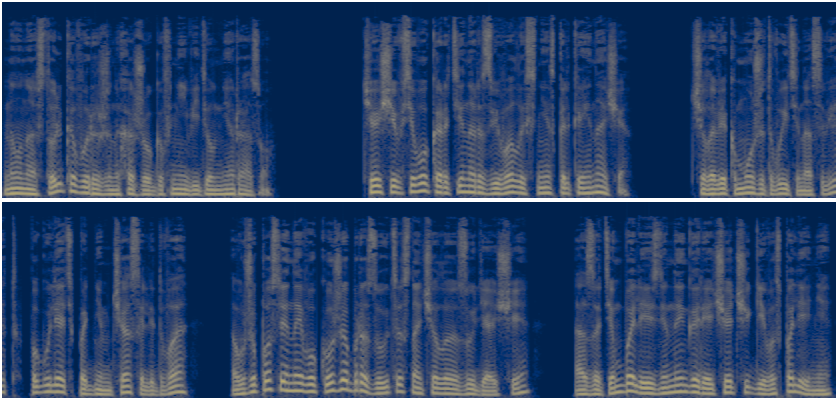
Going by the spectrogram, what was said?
но настолько выраженных ожогов не видел ни разу. Чаще всего картина развивалась несколько иначе. Человек может выйти на свет, погулять под ним час или два, а уже после на его коже образуются сначала зудящие, а затем болезненные горячие очаги воспаления,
